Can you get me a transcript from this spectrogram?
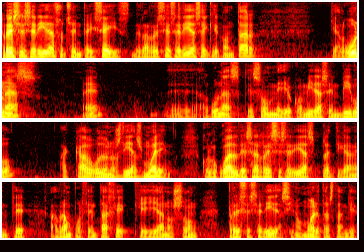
Reses heridas, 86. De las reses heridas hay que contar que algunas, ¿eh? Eh, algunas que son medio comidas en vivo, a cabo de unos días mueren. Con lo cual, de esas reses heridas prácticamente habrá un porcentaje que ya no son reses heridas, sino muertas también.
